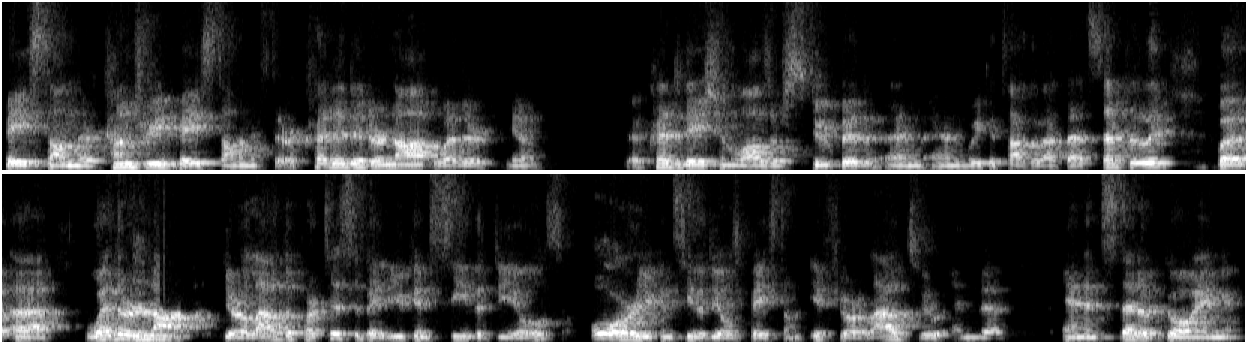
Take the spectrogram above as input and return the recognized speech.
based on their country based on if they're accredited or not whether you know accreditation laws are stupid and, and we could talk about that separately but uh, whether or not you're allowed to participate you can see the deals or you can see the deals based on if you're allowed to and the and instead of going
